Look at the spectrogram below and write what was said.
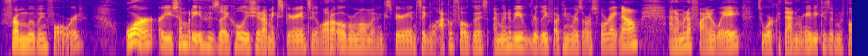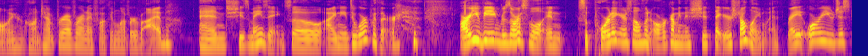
from moving forward? Or are you somebody who's like, holy shit, I'm experiencing a lot of overwhelm. I'm experiencing lack of focus. I'm going to be really fucking resourceful right now. And I'm going to find a way to work with Anne Marie because I've been following her content forever and I fucking love her vibe. And she's amazing. So I need to work with her. are you being resourceful in supporting yourself and overcoming the shit that you're struggling with, right? Or are you just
